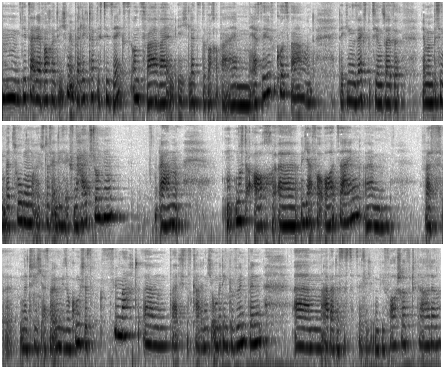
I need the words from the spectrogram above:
mm, die Zahl der Woche, die ich mir überlegt habe, ist die 6. Und zwar, weil ich letzte Woche bei einem Erste-Hilfe-Kurs war und der ging sechs, beziehungsweise wir haben ein bisschen überzogen, schlussendlich sechseinhalb Stunden. Ähm, musste auch äh, ja, vor Ort sein, ähm, was äh, natürlich erstmal irgendwie so ein komisches Gefühl macht, ähm, weil ich das gerade nicht unbedingt gewöhnt bin. Ähm, aber das ist tatsächlich irgendwie Vorschrift gerade.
